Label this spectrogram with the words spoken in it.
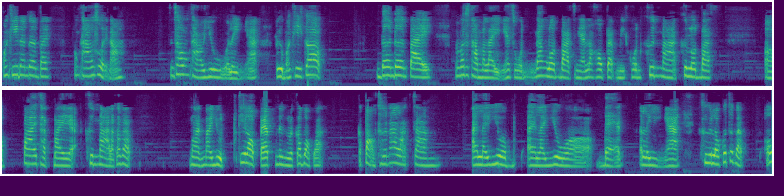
บางทีเดินเดินไปรองเท้าสวยนะฉันชอบรองเท้าอยู่อะไรอย่างเงี้ย หรือบางทีก็เดินเดินไป ไม่ว่าจะทำอะไรอย่างเงี้ยสมมตินั่งรถบัสอย่างเงี้ยแล้วเขาแบบมีคนขึ้นมาขึ้นรถบัส ป้ายถัดไปอะขึ้นมาแล้วก็แบบมามาหยุดที่เราแป๊บหนึ่งแล้วก็บอกว่ากระเป๋าเธอน่ารักจัง I like your I like your bag อะไรอย่างเงี้ย คือเราก็จะแบบโอ้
